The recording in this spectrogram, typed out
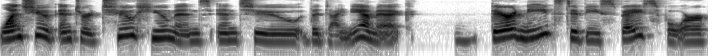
once you have entered two humans into the dynamic, there needs to be space for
